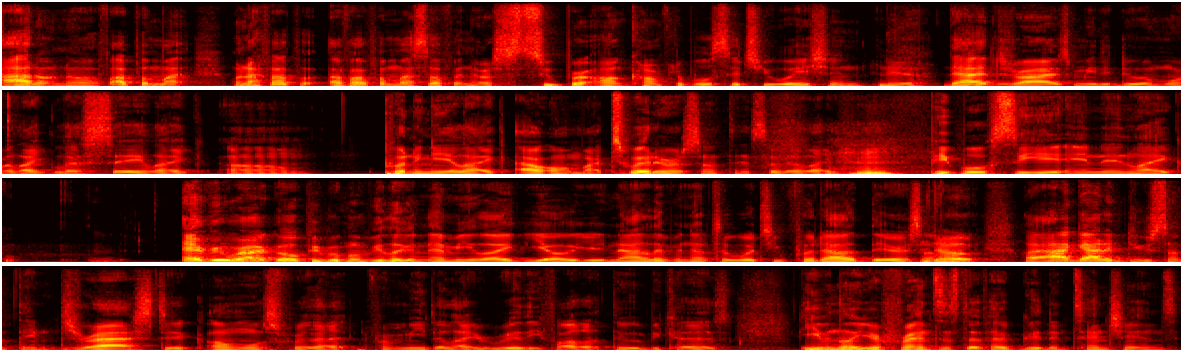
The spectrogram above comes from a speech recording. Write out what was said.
I don't know if I put my when if I put, if I put myself in a super uncomfortable situation, Yeah. that drives me to do it more. Like let's say like um putting it like out on my Twitter or something, so that like Mhm. people see it, and then like everywhere I go, people are gonna be looking at me like, "Yo, you're not living up to what you put out there." Or something. Like I got to do something drastic almost for that for me to like really follow through because even though your friends and stuff have good intentions,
